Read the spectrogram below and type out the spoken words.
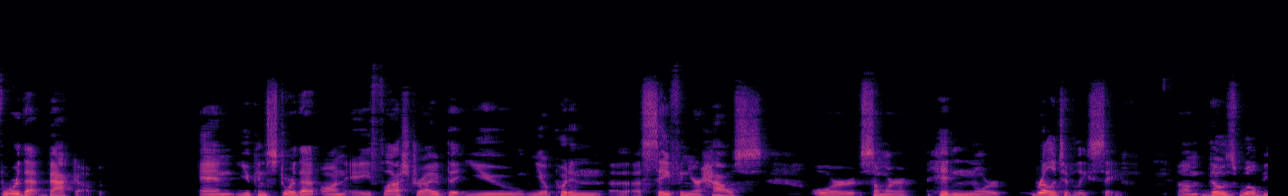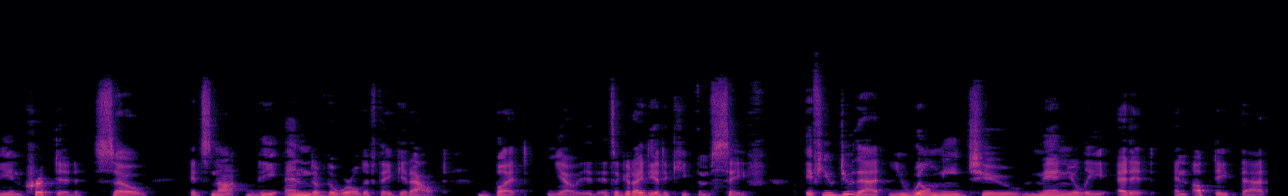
for that backup. And you can store that on a flash drive that you, you know, put in a safe in your house or somewhere hidden or relatively safe. Um, those will be encrypted, so it's not the end of the world if they get out, but you know, it, it's a good idea to keep them safe. If you do that, you will need to manually edit and update that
